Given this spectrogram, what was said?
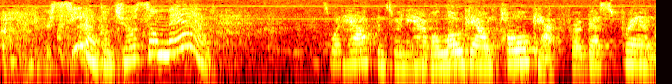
I've never seen Uncle Joe so mad. That's what happens when you have a low-down polecat for a best friend.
